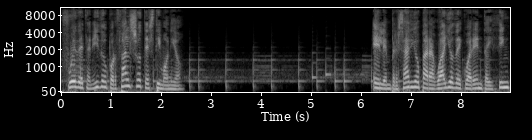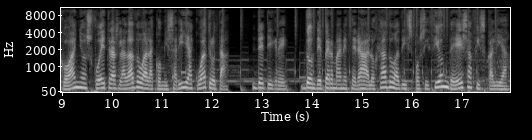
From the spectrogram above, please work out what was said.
fue detenido por falso testimonio. El empresario paraguayo de 45 años fue trasladado a la comisaría 4TA. De Tigre, donde permanecerá alojado a disposición de esa fiscalía.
